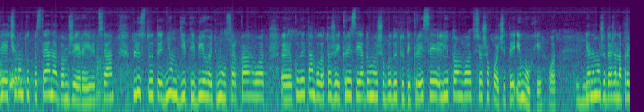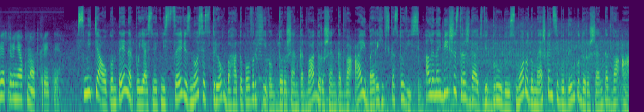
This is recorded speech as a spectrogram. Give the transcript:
вечором тут постійно бомжі риються, плюс тут днем діти бігають, мусорка. От. Е, Коли там було теж і криси, я думаю, що будуть тут і криси літом, от, все, що хочете, і мухи. От. Я не можу навіть на провітрювання окно відкрити. Сміття у контейнер, пояснюють місцеві, зносять з трьох багатоповерхівок – Дорошенка 2, Дорошенка 2А і Берегівська 108. Але найбільше страждають від бруду і смороду мешканці будинку Дорошенка 2А.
